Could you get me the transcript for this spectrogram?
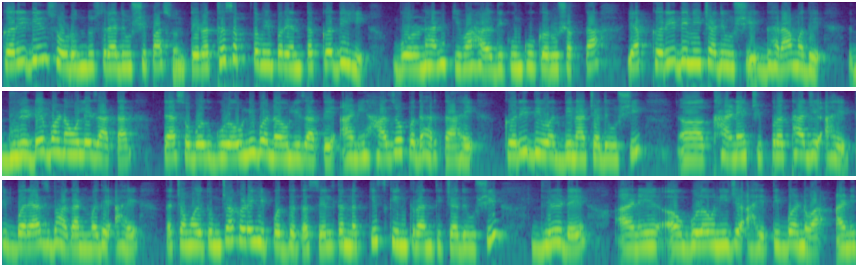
करी दिन सोडून दुसऱ्या दिवशीपासून ते रथसप्तमीपर्यंत कधीही बोरणान किंवा हळदी कुंकू करू शकता. या करी दिनीच्या दिवशी घरामध्ये धिरडे बनवले जातात. त्यासोबत गुळवणी बनवली जाते आणि हा जो पदार्थ आहे करी दिव दिनाच्या दिवशी खाण्याची प्रथा जी आहे ती बऱ्याच भागांमध्ये आहे. त्याच्यामुळे तुमच्याकडे ही पद्धत असेल तर नक्कीच किंक्रांतीच्या दिवशी धिरडे आणि गुळवणी जी आहे ती बनवा आणि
